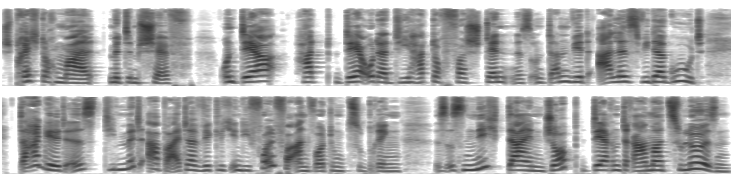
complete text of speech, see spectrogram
sprech doch mal mit dem Chef. Und der hat, der oder die hat doch Verständnis und dann wird alles wieder gut. Da gilt es, die Mitarbeiter wirklich in die Vollverantwortung zu bringen. Es ist nicht dein Job, deren Drama zu lösen.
